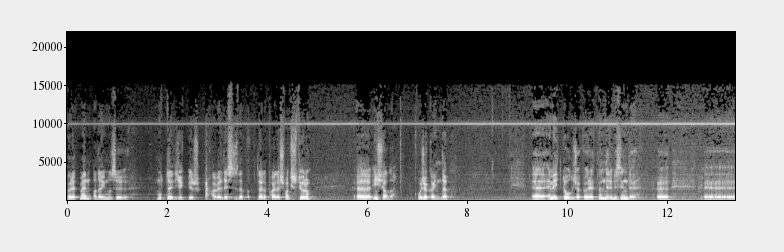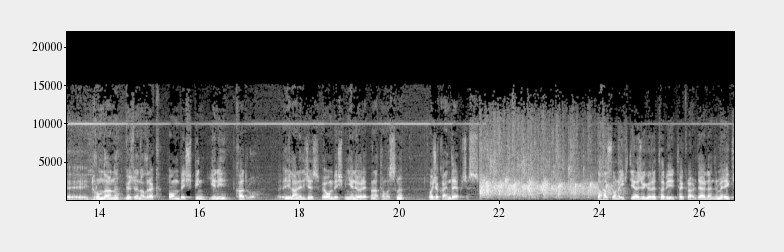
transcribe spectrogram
öğretmen adayımızı mutlu edecek bir haberi de sizlerle paylaşmak istiyorum. Ee, inşallah Ocak ayında e, emekli olacak öğretmenlerimizin de e, e, durumlarını göz önüne alarak 15 bin yeni kadro ilan edeceğiz ve 15 bin yeni öğretmen atamasını Ocak ayında yapacağız. Daha sonra ihtiyaca göre tabii tekrar değerlendirme ek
